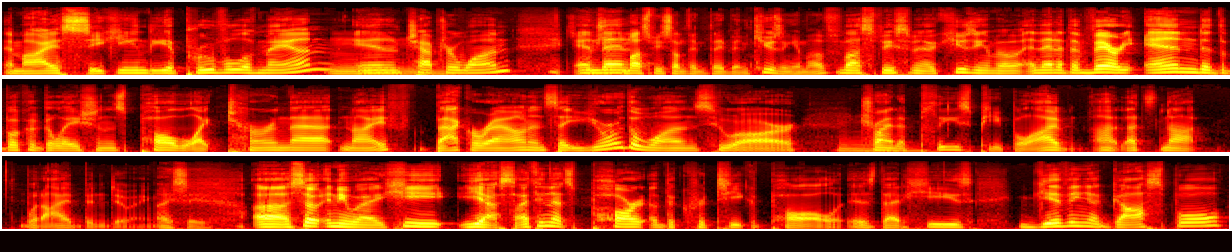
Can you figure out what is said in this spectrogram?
"Am I seeking the approval of man?" in mm. chapter one, and Which then must be something they've been accusing him of. must be something accusing him of. And then at the very end of the book of Galatians, Paul will like turn that knife back around and say, "You're the ones who are trying to please people. I've uh, that's not what I've been doing." I see. Uh, so anyway, he yes, I think that's part of the critique of Paul is that he's giving a gospel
